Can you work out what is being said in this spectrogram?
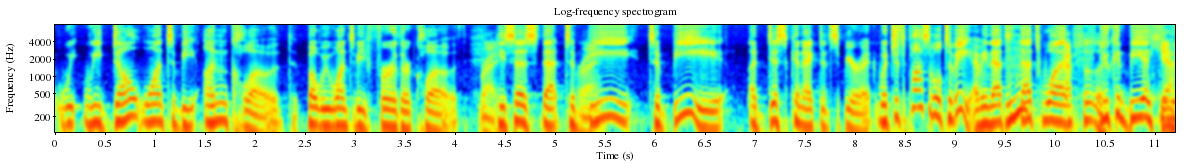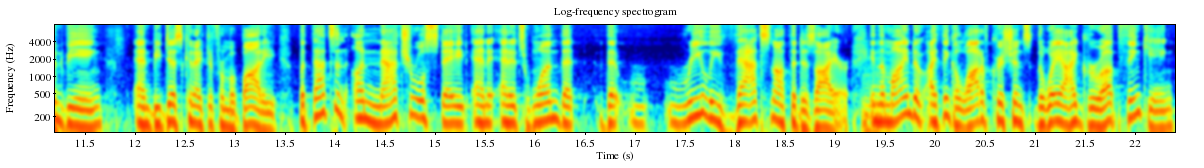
we, we don't want to be unclothed, but we want to be further clothed. Right. He says that to Right. be to be a disconnected spirit, which it's possible to be. I mean, that's mm-hmm. that's what Absolutely. you can be a human Yeah. being and be disconnected from a body, but that's an unnatural state, and and it's one that that really that's not the desire in the mind of I think a lot of Christians. The way I grew up thinking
